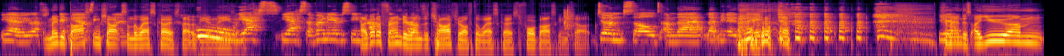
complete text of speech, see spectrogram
yeah. You'll have to maybe basking sharks on the west coast. That would be Ooh, amazing. Yes, yes. I've only ever seen. I got a friend who runs a charter off the west coast for basking sharks. Done, sold. I'm there. Let me know the date. Tremendous. Yeah. Are you? Um,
